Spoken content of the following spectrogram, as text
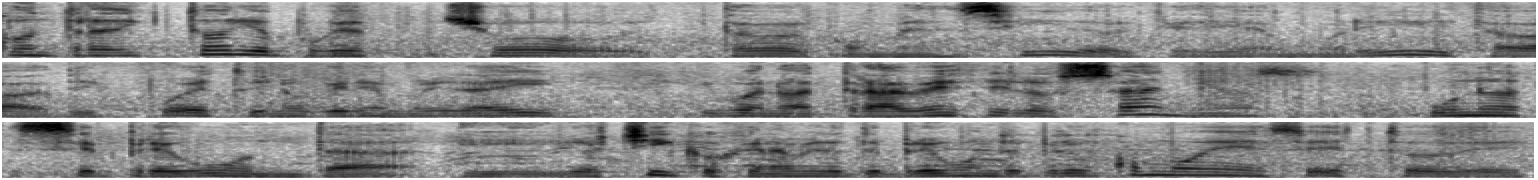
Contradictorio porque yo estaba convencido que quería morir, estaba dispuesto y no quería morir ahí. Y bueno, a través de los años uno se pregunta, y los chicos generalmente te preguntan, pero ¿cómo es esto de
